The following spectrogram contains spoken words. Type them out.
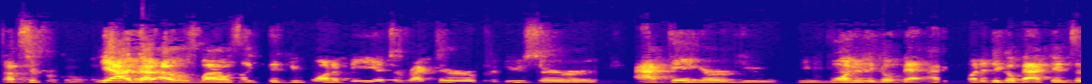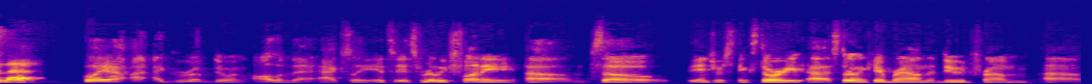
that's super cool. Yeah, yeah. That, I was I was like, did you want to be a director, or producer, or acting, or you you wanted yeah, to go back wanted to go back into that? Well, yeah, I, I, grew up doing all of that. Actually, it's it's really funny. Um, so interesting story: uh, Sterling K. Brown, the dude from um,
